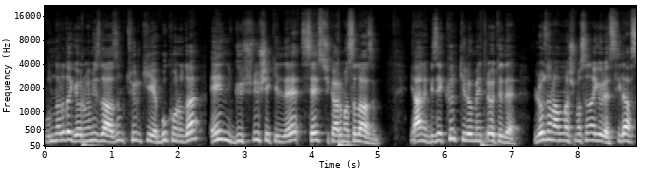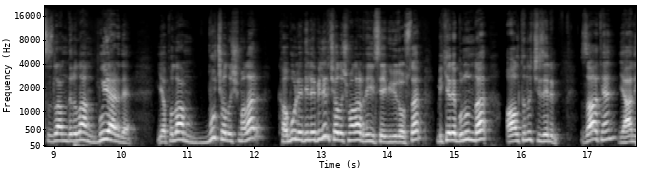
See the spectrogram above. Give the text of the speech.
Bunları da görmemiz lazım. Türkiye bu konuda en güçlü şekilde ses çıkarması lazım. Yani bize 40 kilometre ötede Lozan Anlaşması'na göre silahsızlandırılan bu yerde yapılan bu çalışmalar kabul edilebilir çalışmalar değil sevgili dostlar. Bir kere bunun da altını çizelim. Zaten yani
